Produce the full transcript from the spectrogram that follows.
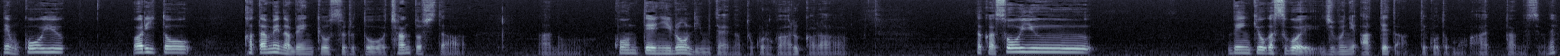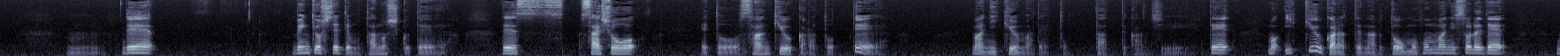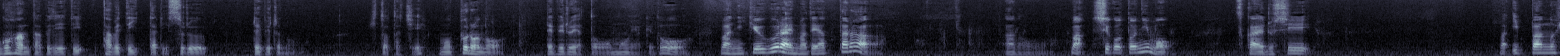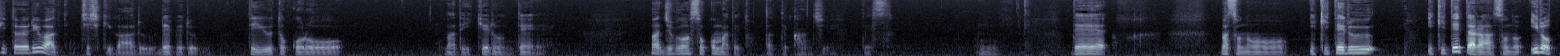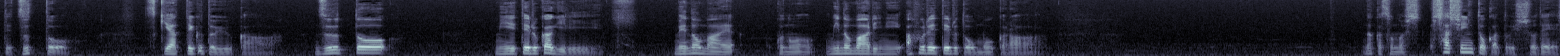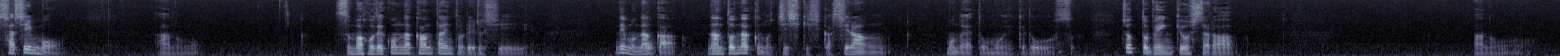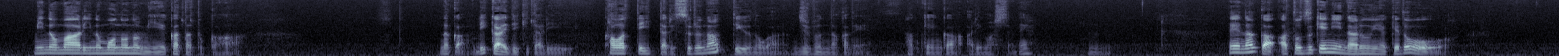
でもこういう割と固めな勉強するとちゃんとしたあの根底に論理みたいなところがあるからだからそういう勉強がすごい自分に合ってたってこともあったんですよね。うん、で、勉強してても楽しくて、で、最初、えっと、3級から取って、まあ2級まで取ったって感じで、もう1級からってなると、もうほんまにそれでご飯食べて、食べていったりするレベルの人たち、もうプロのレベルやと思うんやけど、まあ2級ぐらいまでやったら、あの、まあ仕事にも使えるし、まあ、一般の人よりは知識があるレベルっていうところまでいけるんで、まあ自分はそこまで取ったって感じです。うん、で、まあその、生きてる、生きてたらその色ってずっと付き合っていくというか、ずっと見えてる限り、目の前、この身の回りに溢れてると思うから、なんかその写真とかと一緒で、写真も、あの、スマホでこんな簡単に撮れるし、でもなんか、なんとなくの知識しか知らんものやと思うんやけど、ちょっと勉強したら、あの、身の回りのものの見え方とか、なんか理解できたり、変わっていったりするなっていうのが自分の中で発見がありましたね。うん。で、なんか後付けになるんやけど、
